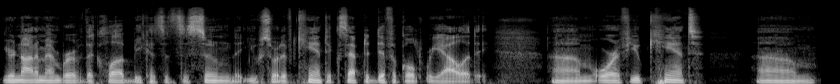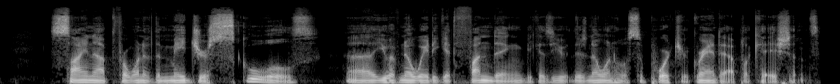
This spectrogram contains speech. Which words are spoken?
you're not a member of the club because it's assumed that you sort of can't accept a difficult reality. Um, or if you can't um, sign up for one of the major schools uh, you have no way to get funding because you, there's no one who will support your grant applications.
